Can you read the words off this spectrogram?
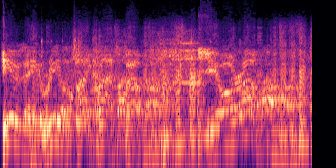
Here's a real high-class bout. You're up.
